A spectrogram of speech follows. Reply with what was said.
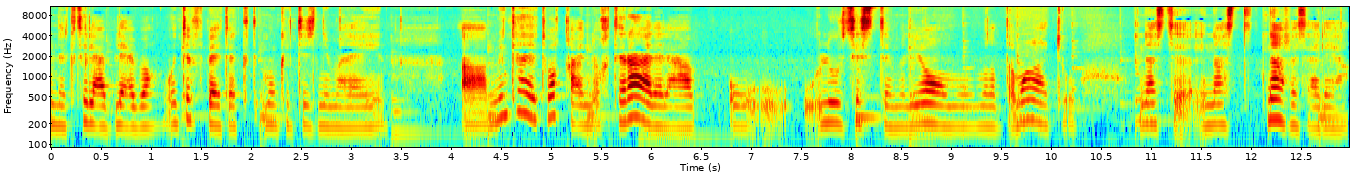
إنك تلعب لعبة وإنت في بيتك ممكن تجني ملايين؟ آه من كان يتوقع إنه اختراع الألعاب وله system اليوم ومنظمات وناس الناس تتنافس عليها.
